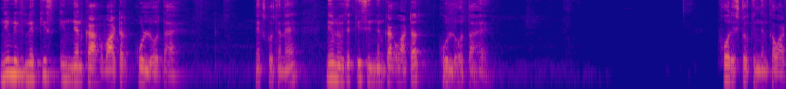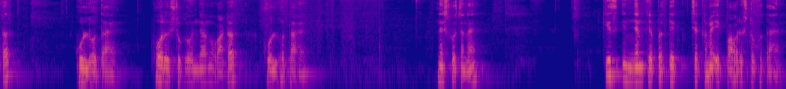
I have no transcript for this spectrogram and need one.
निम्नलिखित में किस इंजन का वाटर कूल्ड होता है? नेक्स्ट क्वेश्चन है, निम्न में से किस इंजन का वाटर कूल्ड होता है? फोर स्ट्रोक इंजन का वाटर कूल्ड होता है। फोर स्ट्रोक इंजन का वाटर कूल्ड होता है। नेक्स्ट क्वेश्चन है, किस इंजन के प्रत्येक चक्र में एक पावर स्ट्रोक होता है?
